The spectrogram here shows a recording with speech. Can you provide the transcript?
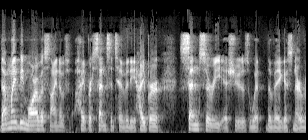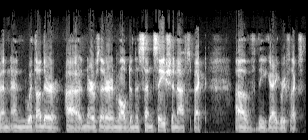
that might be more of a sign of hypersensitivity, hypersensory issues with the vagus nerve and, and with other uh, nerves that are involved in the sensation aspect of the gag reflex.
